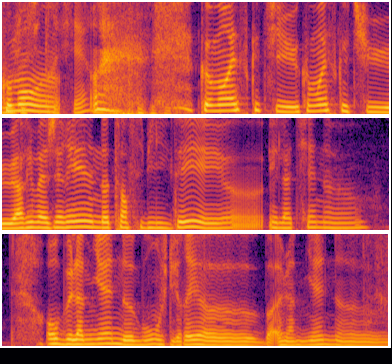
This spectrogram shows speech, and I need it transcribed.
comment je suis très fière. comment est-ce que tu comment est-ce que tu arrives à gérer notre sensibilité et, euh, et la tienne euh? Oh, ben la mienne, bon, je dirais, euh, bah, la mienne. euh,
